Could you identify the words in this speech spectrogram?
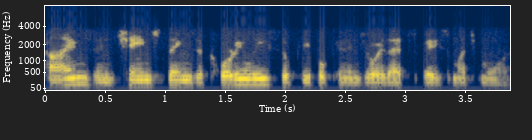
times and changed things accordingly so people can enjoy that space much more.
